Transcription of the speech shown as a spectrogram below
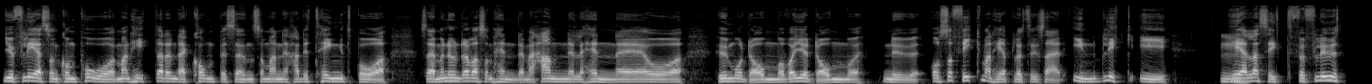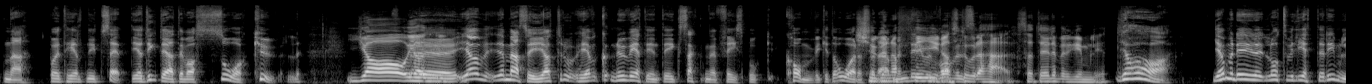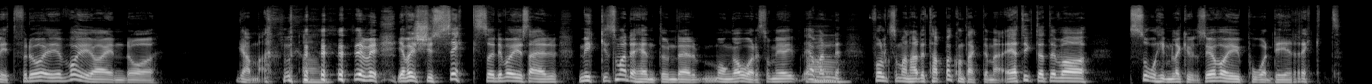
ju fler som kom på, man hittade den där kompisen som man hade tänkt på. Så här, men undrar vad som hände med han eller henne och hur mår de och vad gör de nu? Och så fick man helt plötsligt så här inblick i hela sitt förflutna på ett helt nytt sätt. Jag tyckte att det var så kul. Ja, och jag, Eh, ja, men alltså, jag tror, jag, nu vet jag inte exakt när Facebook kom, vilket år. och sådär, men det 2004 väl stod det här, så det är väl rimligt. Ja, ja men det låter väl jätterimligt, för då var ju jag ändå gammal. Jag var- jag var 26, så det var ju så här mycket som hade hänt under många år, som jag, ja. Ja. men, folk som man hade tappat kontakten med. Jag tyckte att det var så himla kul, så jag var ju på direkt.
